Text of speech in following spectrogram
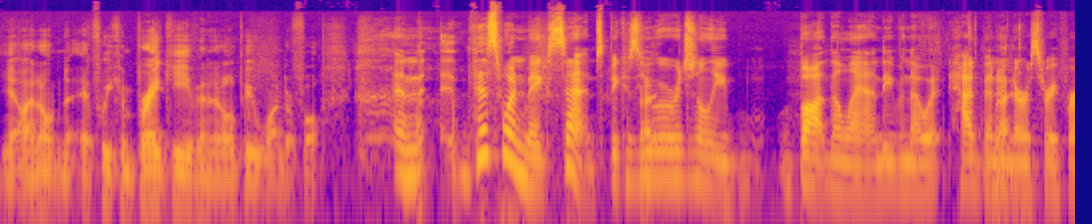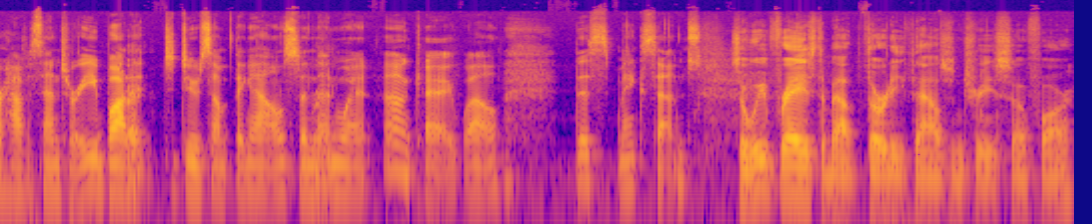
you know, I don't. know If we can break even, it'll be wonderful. And this one makes sense because you Right. originally bought the land, even though it had been a nursery for half a century. You bought Right. it to do something else and then went, okay, well, this makes sense. So we've raised about thirty thousand trees so far.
